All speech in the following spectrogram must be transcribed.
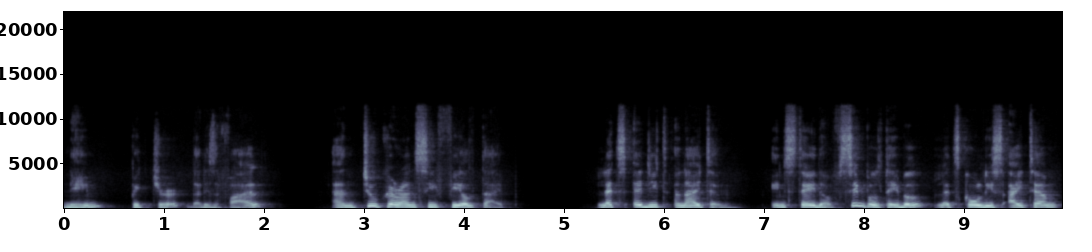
Name, picture, that is a file, and two currency field type. Let's edit an item. Instead of simple table, let's call this item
